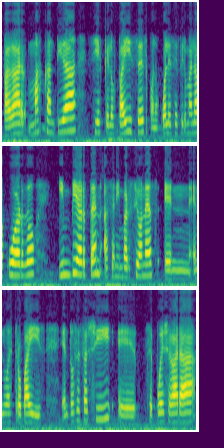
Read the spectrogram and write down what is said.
pagar más cantidad si es que los países con los cuales se firma el acuerdo invierten, hacen inversiones en, en nuestro país. Entonces allí eh, se puede llegar a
